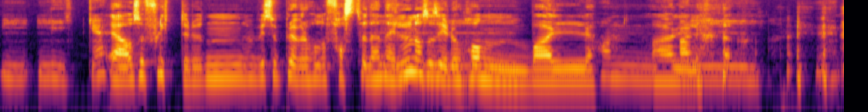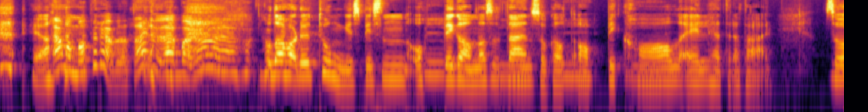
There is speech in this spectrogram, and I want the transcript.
like. Ja, og så flytter du den Hvis du prøver å holde fast ved den L-en, og så sier du håndball. Håndball Ja. Ja, man må prøve dette. Det bare Og da har du tungespissen opp i ganen. Altså det er en såkalt apikal L, heter dette her. Så,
